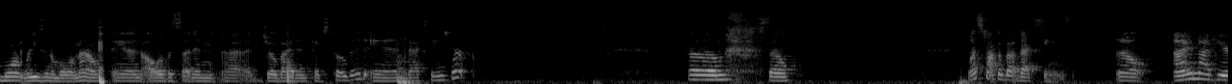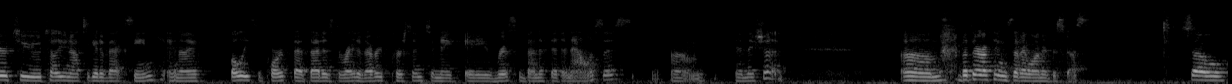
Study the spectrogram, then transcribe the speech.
more reasonable amount. And all of a sudden, uh, Joe Biden fixed COVID and vaccines work. Um, so let's talk about vaccines. Now, I'm not here to tell you not to get a vaccine, and I fully support that that is the right of every person to make a risk benefit analysis, um, and they should. Um, but there are things that I want to discuss. So,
